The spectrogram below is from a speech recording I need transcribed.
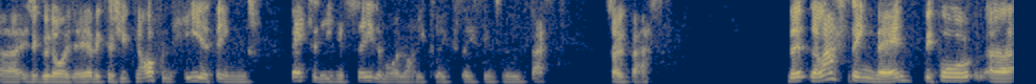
uh, is a good idea because you can often hear things better than you can see them ironically because these things move fast so fast. The, the last thing then before uh,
